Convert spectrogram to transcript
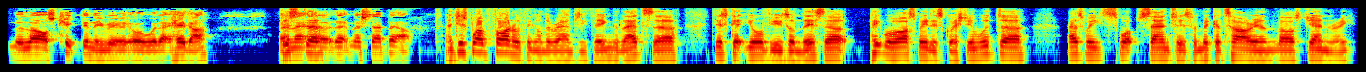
the last kick, didn't he? Really, or with that header, and Just, that, uh, uh, that messed our bet up. And just one final thing on the Ramsey thing, lads. Uh, just get your views on this. Uh, people have asked me this question: Would, uh, as we swapped Sanchez for Mkhitaryan last January,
